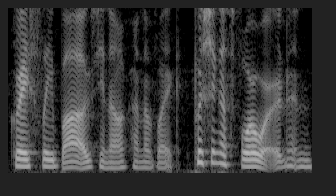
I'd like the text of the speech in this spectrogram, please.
Grace Lee Boggs, you know, kind of like pushing us forward and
